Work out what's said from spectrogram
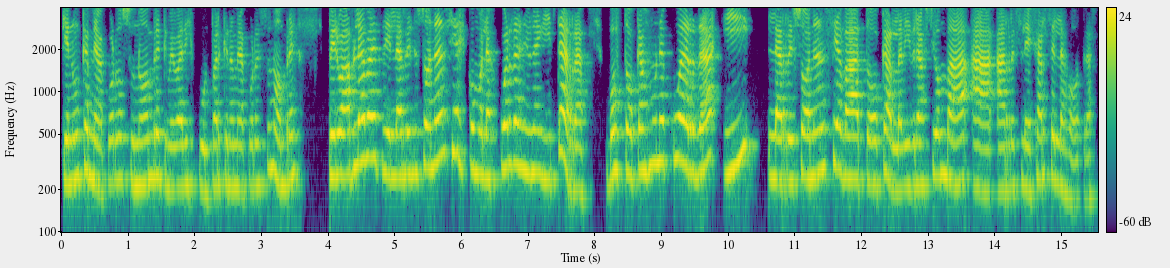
que nunca me acuerdo su nombre, que me va a disculpar que no me acuerde su nombre, pero hablaba de la resonancia, es como las cuerdas de una guitarra. Vos tocas una cuerda y la resonancia va a tocar, la vibración va a, reflejarse en las otras.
